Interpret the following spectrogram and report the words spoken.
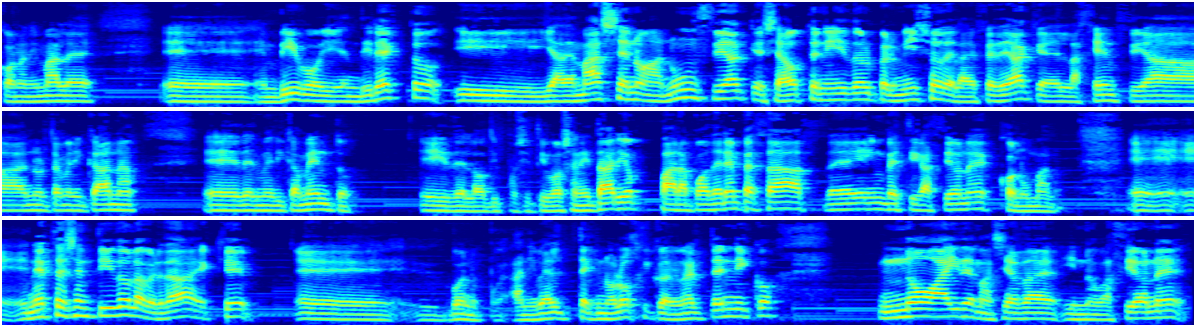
con animales eh, en vivo y en directo y, además se nos anuncia que se ha obtenido el permiso de la FDA, que es la agencia norteamericana eh, del medicamento y de los dispositivos sanitarios para poder empezar a hacer investigaciones con humanos. Eh, en este sentido, la verdad es que, bueno, pues a nivel tecnológico, a nivel técnico, no hay demasiadas innovaciones,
